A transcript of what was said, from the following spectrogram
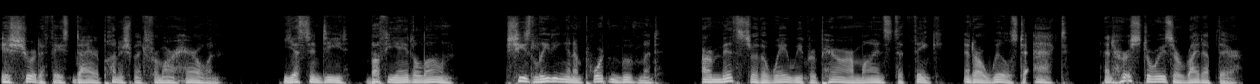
is sure to face dire punishment from our heroine. Yes, indeed, Buffy ain't alone. She's leading an important movement our myths are the way we prepare our minds to think and our wills to act, and her stories are right up there,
